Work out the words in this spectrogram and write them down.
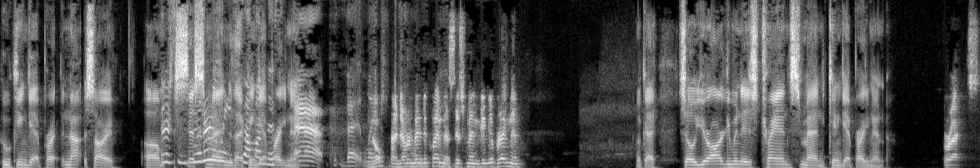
who can get pre- not sorry, um, There's cis men that can get pregnant. app that like Nope, I never made the claim that cis men can get pregnant. Okay, so your argument is trans men can get pregnant. Correct.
